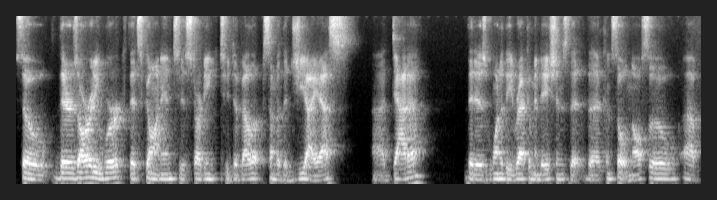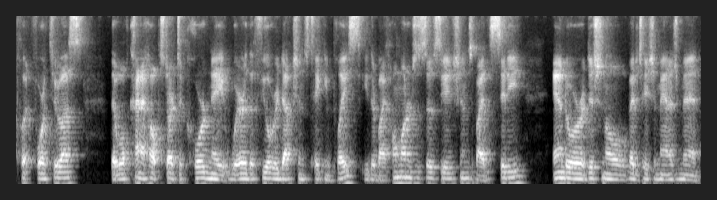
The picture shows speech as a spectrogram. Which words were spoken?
So there's already work that's gone into starting to develop some of the GIS uh, data. That is one of the recommendations that the consultant also uh, put forth to us that will kind of help start to coordinate where the fuel reductions taking place, either by homeowners associations, by the city, and or additional vegetation management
